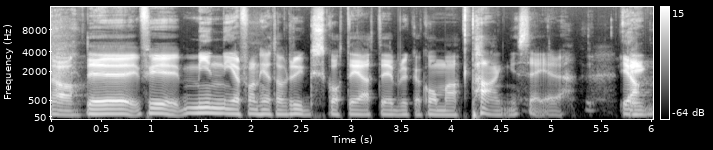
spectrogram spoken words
Ja. Det, för min erfarenhet av ryggskott är att det brukar komma pang, säger det. Ja, det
